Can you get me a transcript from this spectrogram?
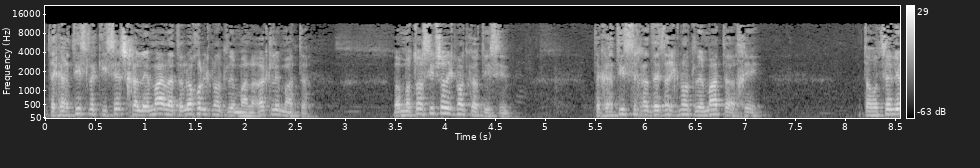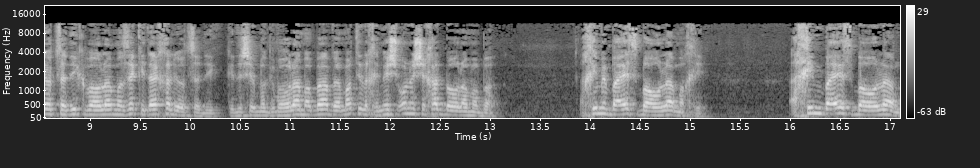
את הכרטיס לכיסא שלך למעלה, אתה לא יכול לקנות למעלה, רק למטה. במטוס אי אפשר לקנות כרטיסים. את הכרטיס שלך אתה צריך לקנות למטה, אחי. אתה רוצה להיות צדיק בעולם הזה, כדאי לך להיות צדיק. כדי שבעולם הבא, ואמרתי לכם, יש עונש אחד בעולם הבא. הכי מבאס בעולם, אחי. הכי מבאס בעולם.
